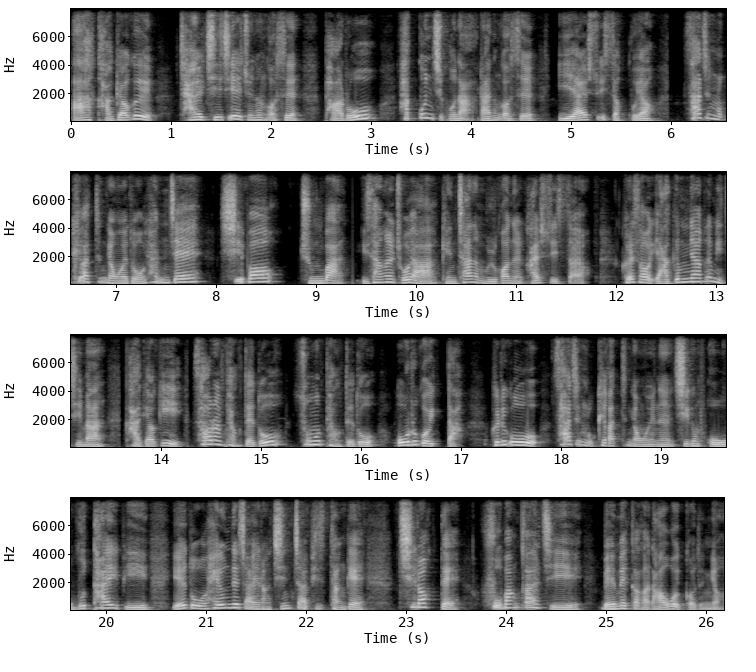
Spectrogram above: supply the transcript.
아, 가격을 잘 지지해주는 것은 바로 학군지구나라는 것을 이해할 수 있었고요. 사직 로켓 같은 경우에도 현재 10억 중반 이상을 줘야 괜찮은 물건을 갈 수 있어요. 그래서 야금야금이지만 가격이 30평대도 20평대도 오르고 있다. 그리고 사직 로켓 같은 경우에는 지금 5구 타입이 얘도 해운대 자이랑 진짜 비슷한 게 7억대 후반까지 매매가가 나오고 있거든요.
